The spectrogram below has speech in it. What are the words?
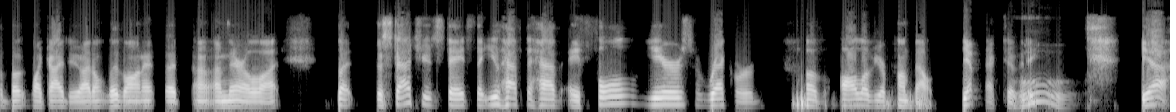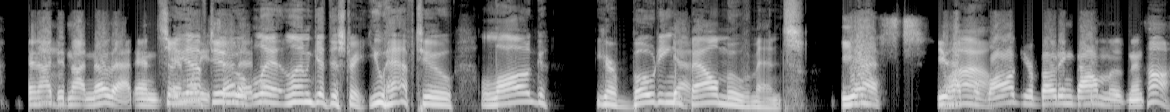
a boat like I do, I don't live on it, but uh, I'm there a lot. But the statute states that you have to have a full year's record of all of your pump out yep. activity. Yeah. And I did not know that. And So and you have to it, let, let me get this straight. You have to log your boating bowel movements. Yes, you have to log your boating bowel movements uh,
